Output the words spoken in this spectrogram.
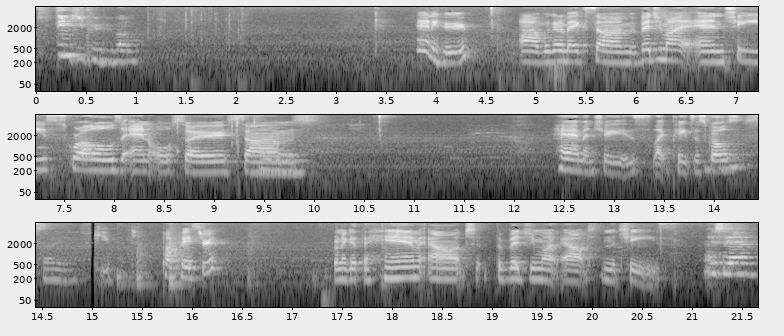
Stinky poopy bum. Anywho, um, we're going to make some Vegemite and cheese scrolls and also some ham and cheese, like pizza scrolls. Thank you. Puff pastry. We're going to get the ham out, the Vegemite out, and the cheese. Hi Sam.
